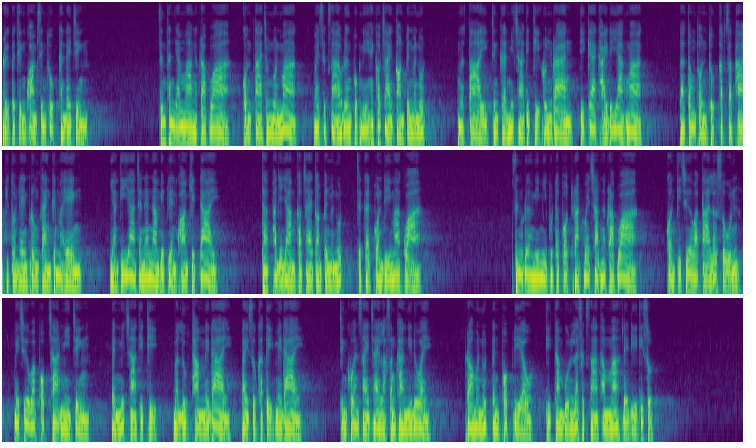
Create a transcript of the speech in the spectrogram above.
หรือไปถึงความสิ้นทุกข์กันได้จริง ซึ่งท่านย้ำมากนะครับว่า คนตายจำนวนมากไม่ศึกษาเรื่องพวกนี้ให้เข้าใจตอนเป็นมนุษย์ เมื่อตายจึงเกิดมิจฉาทิฏฐิรุนแรงที่แก้ไขได้ยากมาก และต้องทนทุกข์กับสภาพที่ตนเองปรุงแต่งขึ้นมาเอง อย่างที่ญาติจะแนะนำให้เปลี่ยนความคิดได้ ถ้าพยายามเข้าใจตอนเป็นมนุษย์จะเกิดผลดีมากกว่า ซึ่งเรื่องนี้มีพุทธพจน์ตรัสไว้ชัดนะครับว่า คนที่เชื่อว่าตายแล้วศูนย์ ไม่เชื่อว่าภพชาติมีจริง เป็นมิจฉาทิฏฐิ บรรลุธรรมไม่ได้ ไปสุคติไม่ได้ จึงควรใส่ใจหลักสำคัญนี้ด้วย เพราะมนุษย์เป็นภพเดียวที่ทำบุญและศึกษาธรรมะได้ดีที่สุด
